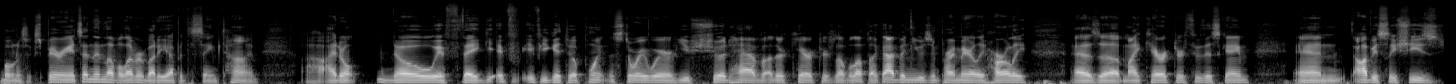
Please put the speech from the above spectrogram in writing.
bonus experience and then level everybody up at the same time. Uh, I don't know if they if if you get to a point in the story where you should have other characters level up. Like I've been using primarily Harley as uh, my character through this game, and obviously she's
